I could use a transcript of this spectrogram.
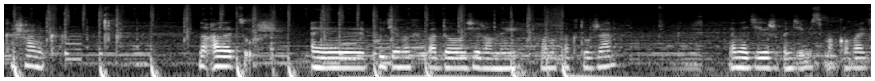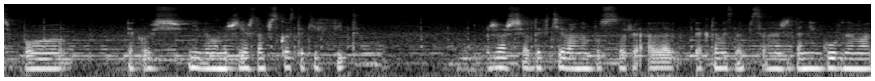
kaszanka. No ale cóż, e, pójdziemy chyba do zielonej manufakturze. Mam nadzieję, że będzie mi smakować, bo jakoś, nie wiem, mam wrażenie, że tam wszystko jest takie fit że aż się odechciewa, no bo sorry, ale jak tam jest napisane, że danie główne ma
